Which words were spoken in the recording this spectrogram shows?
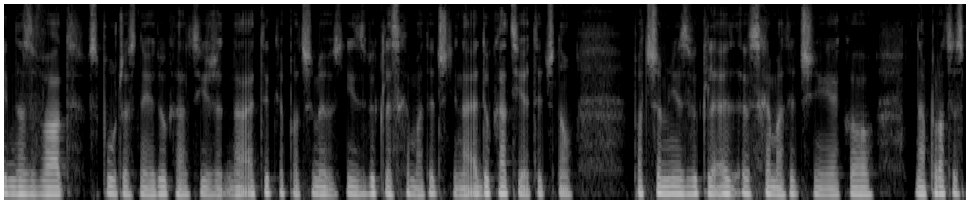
jedna z wad współczesnej edukacji, że na etykę patrzymy niezwykle schematycznie, na edukację etyczną patrzymy niezwykle e, schematycznie jako na proces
